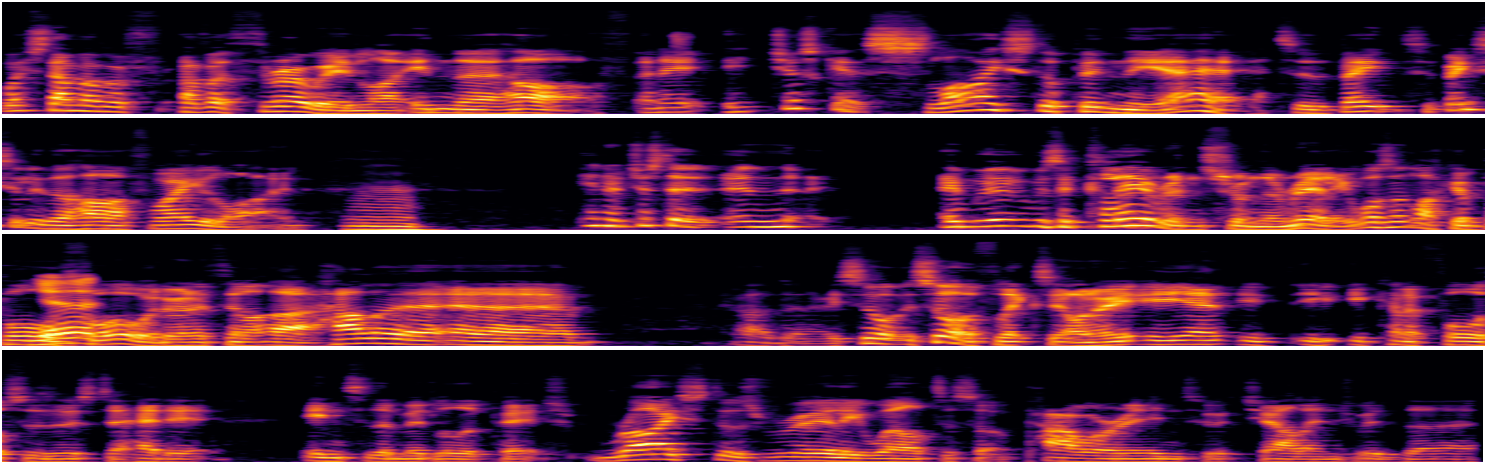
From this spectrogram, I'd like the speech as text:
West Ham have a, have a throw in like in their half, and it, it just gets sliced up in the air to, ba- to basically the halfway line. You know, just a, and it, it was a clearance from them. Really, it wasn't like a ball Yeah. forward or anything like that. Haller, uh, I don't know, he sort, sort of flicks it on. He, he, he, he kind of forces us to head it into the middle of the pitch. Rice does really well to sort of power into a challenge with uh,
